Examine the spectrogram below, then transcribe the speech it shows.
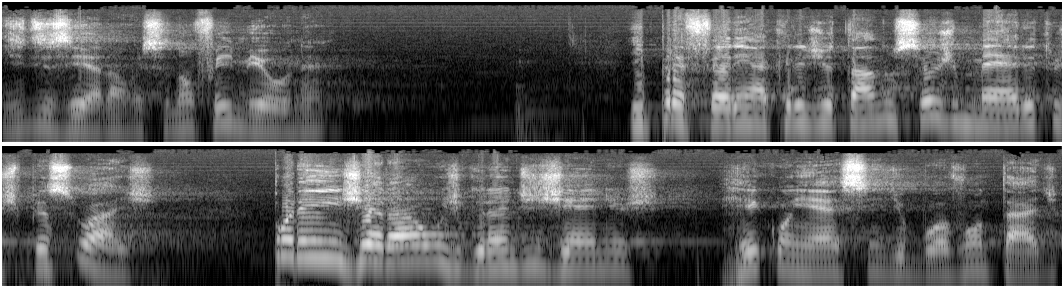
de dizer, não, isso não foi meu, né? E preferem acreditar nos seus méritos pessoais. Porém, em geral, os grandes gênios reconhecem de boa vontade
